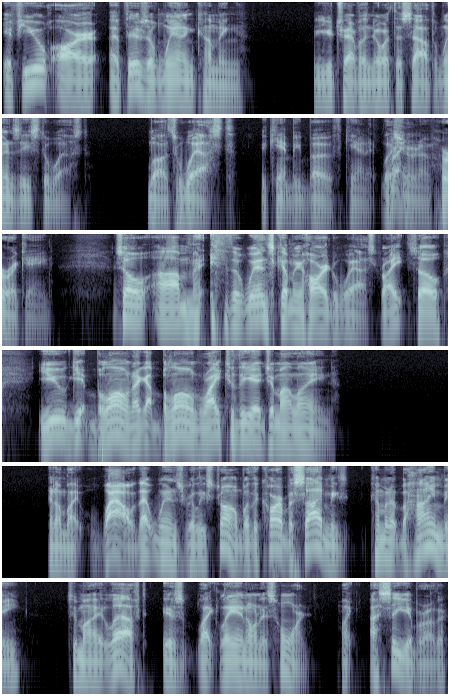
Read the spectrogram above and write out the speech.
if you are, if there's a wind coming, you're traveling north to south, wind's east to west. Well, it's west. It can't be both, can it? Unless you're in a hurricane. So um, the wind's coming hard west, right? So you get blown. I got blown right to the edge of my lane. And I'm like, wow, that wind's really strong. But the car beside me, coming up behind me to my left, is like laying on his horn. like, I see you, brother.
